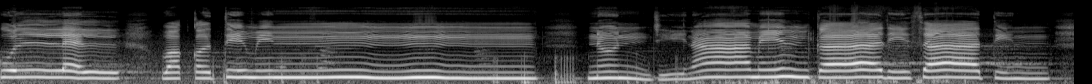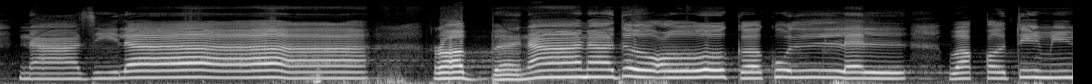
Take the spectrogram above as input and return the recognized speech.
كل الوقت من نازلا ربنا ندعوك كل الوقت من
